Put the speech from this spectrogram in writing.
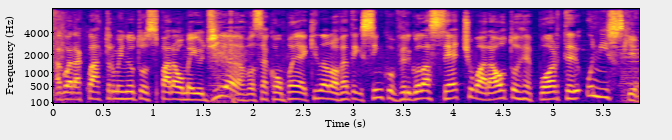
Agora, quatro minutos para o meio-dia. Você acompanha aqui na 95,7 o Arauto Repórter Uniski.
